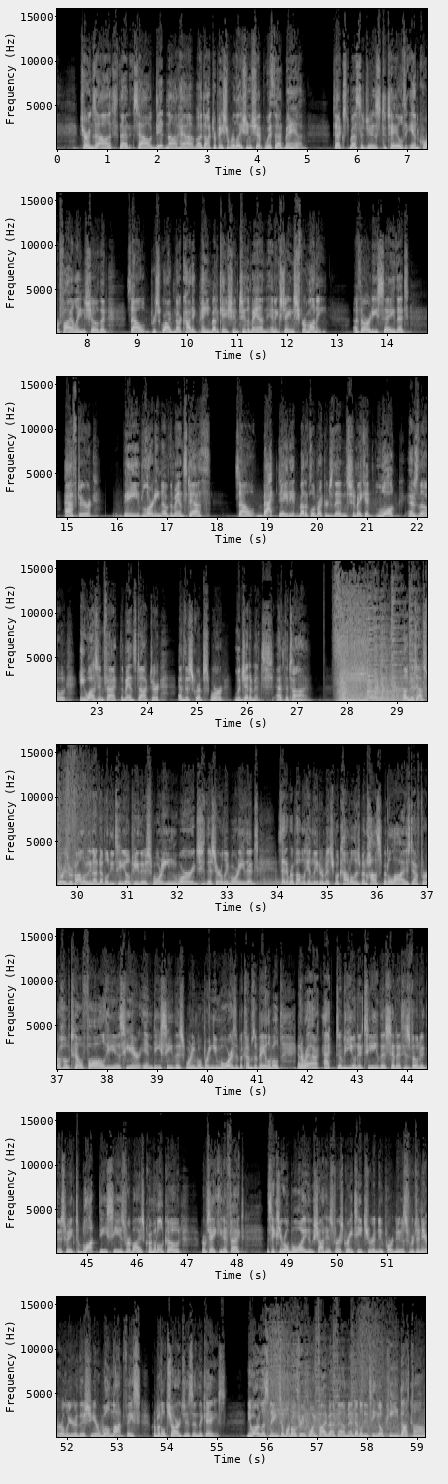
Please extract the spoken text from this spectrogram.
Turns out that Sal did not have a doctor patient relationship with that man. Text messages detailed in court filings show that Sal prescribed narcotic pain medication to the man in exchange for money. Authorities say that after the learning of the man's death, Sal backdated medical records then to make it look as though he was in fact the man's doctor and the scripts were legitimate at the time. Among the top stories we're following on WTOP this morning, words this early morning that Senate Republican leader Mitch McConnell has been hospitalized after a hotel fall. He is here in D.C. this morning. We'll bring you more as it becomes available. In a rare act of unity, the Senate has voted this week to block D.C.'s revised criminal code from taking effect. The six year old boy who shot his first grade teacher in Newport News, Virginia earlier this year will not face criminal charges in the case. You are listening to 103.5 FM and WTOP.com.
